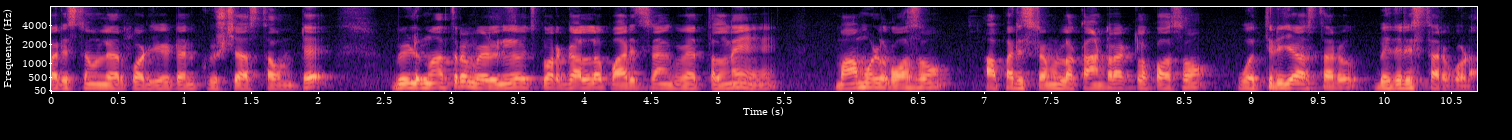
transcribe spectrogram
పరిశ్రమలు ఏర్పాటు చేయడానికి కృషి చేస్తూ ఉంటే వీళ్ళు మాత్రం వీళ్ళ నియోజకవర్గాల్లో పారిశ్రామికవేత్తలని మామూళ్ళ కోసం ఆ పరిశ్రమల్లో కాంట్రాక్టుల కోసం ఒత్తిడి చేస్తారు బెదిరిస్తారు కూడా.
